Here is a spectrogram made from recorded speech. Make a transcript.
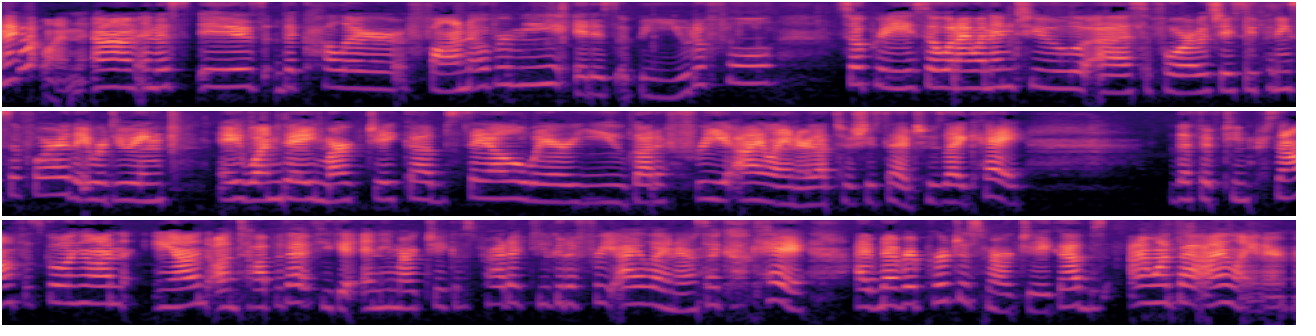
And I got one. Um, and this is the color Fawn Over Me. It is beautiful. So pretty. So when I went into uh, Sephora, it was JCPenney Sephora, they were doing a one day Marc Jacobs sale where you got a free eyeliner. That's what she said. She was like, hey, the 15% off is going on and on top of that if you get any Marc Jacobs product you get a free eyeliner. I was like okay I've never purchased Marc Jacobs I want that eyeliner.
